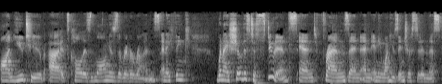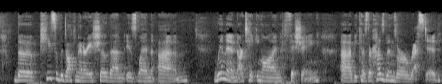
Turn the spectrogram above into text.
on YouTube. Uh, it's called "As Long as the River Runs," and I think when I show this to students and friends and, and anyone who's interested in this, the piece of the documentary I show them is when um, women are taking on fishing. Uh, because their husbands are arrested,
